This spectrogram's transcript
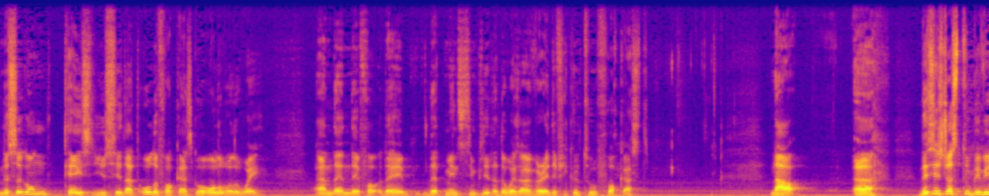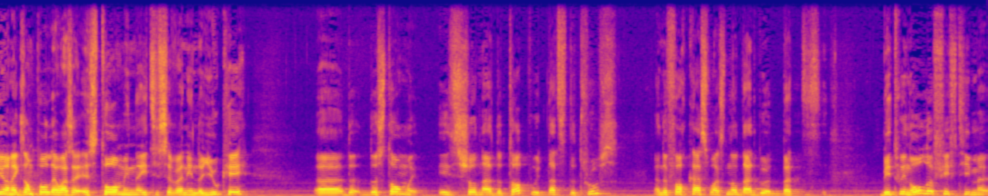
In the second case, you see that all the forecasts go all over the way, and then they, they, that means simply that the weather is very difficult to forecast. Now, uh, this is just to give you an example. There was a, a storm in 87 in the UK. Uh, the, the storm is shown at the top, which, that's the truth, and the forecast was not that good. But between all the 50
